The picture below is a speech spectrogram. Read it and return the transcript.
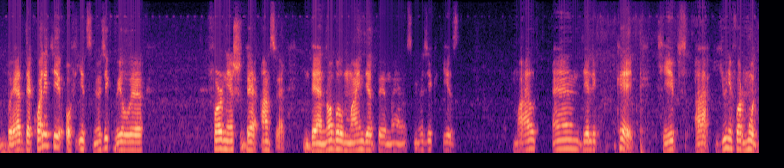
bad, the quality of its music will uh, furnish the answer. The noble-minded man's music is mild and delicate, keeps a uniform mood,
